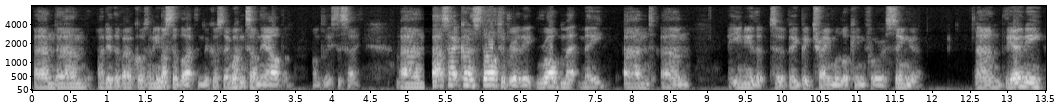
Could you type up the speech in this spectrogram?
and um, I did the vocals, and he must have liked them because they went on the album. I'm pleased to say, and that's how it kind of started. Really, Rob met me, and um, he knew that uh, Big Big Train were looking for a singer and the only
